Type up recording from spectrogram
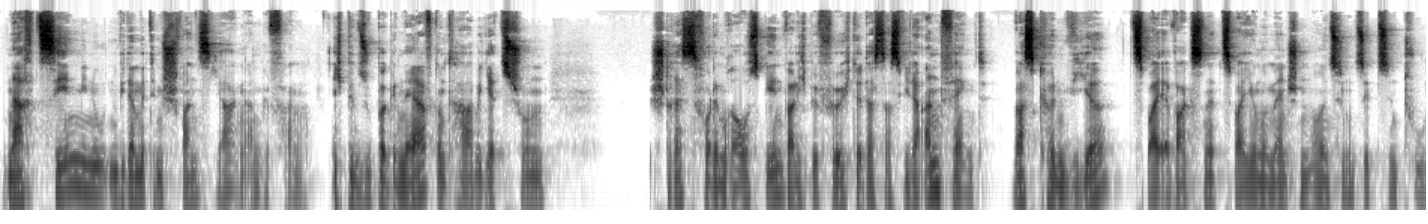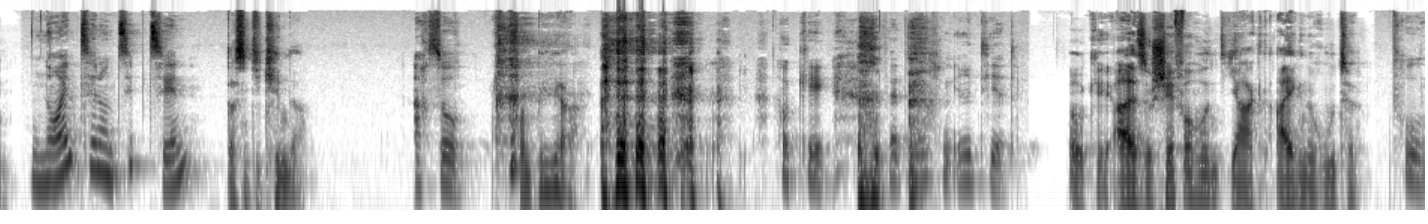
nach zehn Minuten wieder mit dem Schwanzjagen angefangen. Ich bin super genervt und habe jetzt schon Stress vor dem Rausgehen, weil ich befürchte, dass das wieder anfängt. Was können wir, zwei Erwachsene, zwei junge Menschen, 19 und 17, tun? 19 und 17? Das sind die Kinder. Ach so. Von Bea. okay, das hat mich schon irritiert. Okay, also Schäferhund jagt eigene Route. Puh,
